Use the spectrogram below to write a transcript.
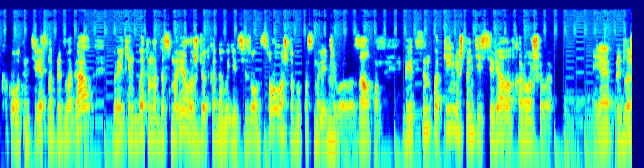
какого-то интересно предлагал. Breaking Bad она досмотрела, ждет, когда выйдет сезон Соло, чтобы посмотреть его залпом. Говорит, сын, подкинь мне что-нибудь из сериалов хорошего. Я предложил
